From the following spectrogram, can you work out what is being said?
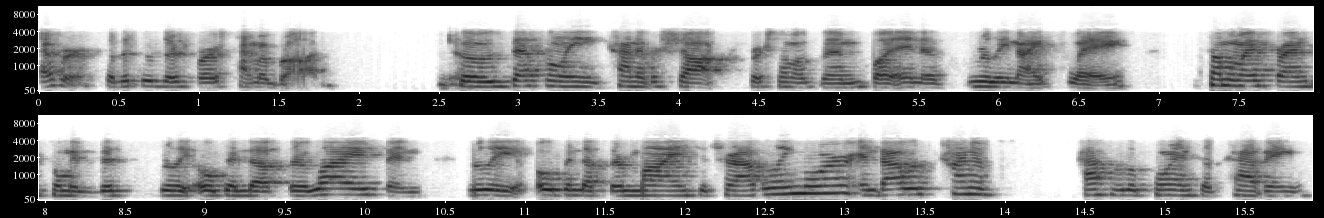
ever, so this was their first time abroad. Yeah. So it was definitely kind of a shock for some of them, but in a really nice way. Some of my friends told me that this really opened up their life and really opened up their mind to traveling more. And that was kind of half of the point of having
